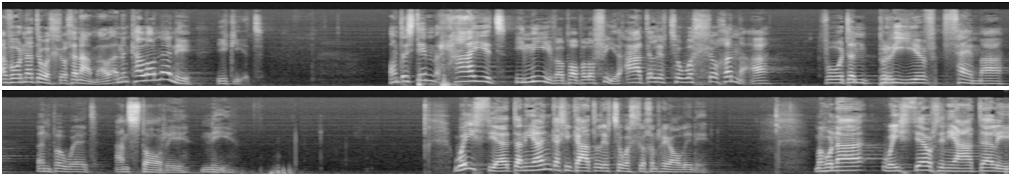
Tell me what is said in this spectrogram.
a fod na dywyllwch yn aml yn yn calonau ni i gyd. Ond does dim rhaid i ni fel pobl o ffydd adael i'r tywyllwch yna fod yn brif thema yn bywyd a'n stori ni. Weithiau, da ni yn gallu gadael i'r tywyllwch yn rheoli ni. Mae hwnna weithiau wrth i ni adael i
